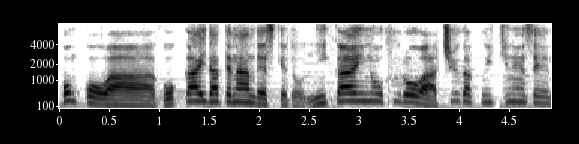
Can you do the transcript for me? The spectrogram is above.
本校は5階建てなんですけど2階のフロア中学1年生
